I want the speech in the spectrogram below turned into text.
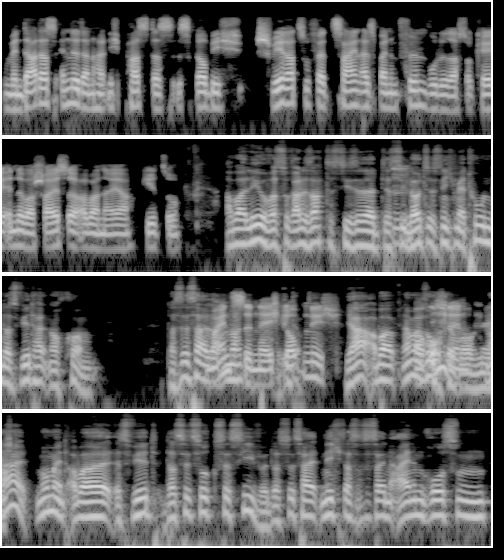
Und wenn da das Ende dann halt nicht passt, das ist, glaube ich, schwerer zu verzeihen als bei einem Film, wo du sagst, okay, Ende war scheiße, aber naja, geht so. Aber Leo, was du gerade sagtest, diese, dass hm. die Leute es nicht mehr tun, das wird halt noch kommen. Das ist halt. Meinst noch, du? Ne, ich glaube nicht. Ja, aber na, mal so. Denn? Nein, Moment, aber es wird, das ist sukzessive. Das ist halt nicht, das ist in einem großen,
